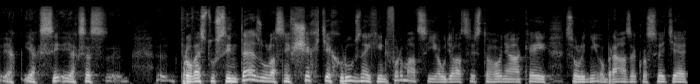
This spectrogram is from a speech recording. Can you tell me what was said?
jak, jak, si, jak se provést tu syntézu vlastně všech těch různých informací a udělat si z toho nějaký solidní obrázek o světě,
